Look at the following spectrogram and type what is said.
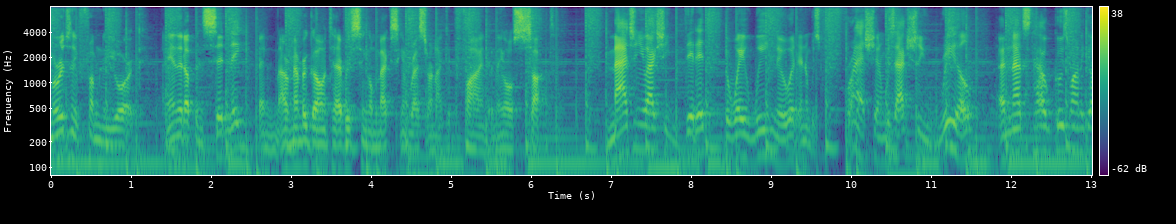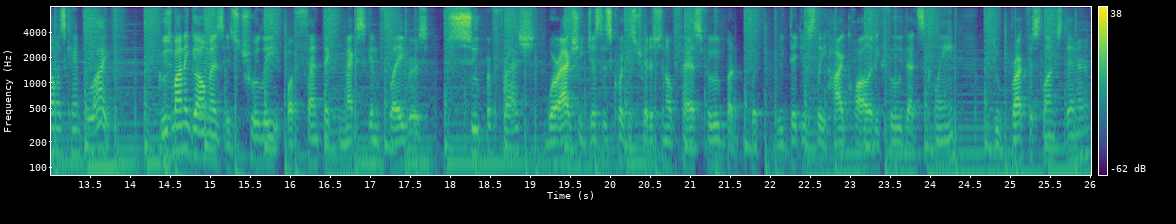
I'm originally from New York. I ended up in Sydney, and I remember going to every single Mexican restaurant I could find, and they all sucked. Imagine you actually did it the way we knew it, and it was fresh, and it was actually real, and that's how Guzman y Gomez came to life. Guzman y Gomez is truly authentic Mexican flavors, super fresh. We're actually just as quick as traditional fast food, but with ridiculously high quality food that's clean. We do breakfast, lunch, dinner,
